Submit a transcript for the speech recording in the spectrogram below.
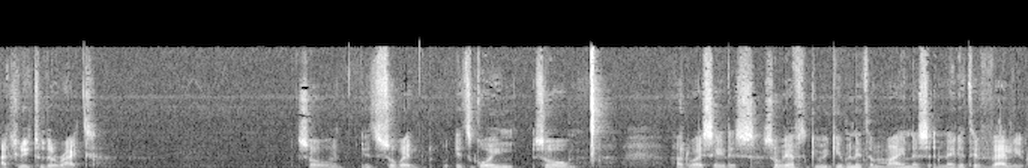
actually to the right so it's so it's going so how do I say this so we have to we're giving it a minus a negative value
